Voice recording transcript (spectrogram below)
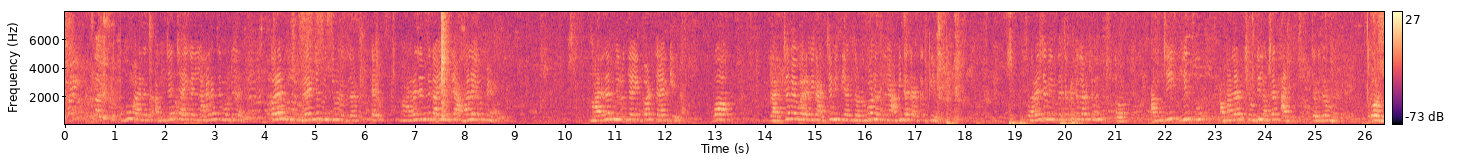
शंभू महाराज आमच्याच आई लहानाचे मोठे झाले परंतु शिवरायांच्या मृत्यूनंतर त्या महाराजांचे काही मुद्दे आम्हाला येऊन मिळाले महाराजांविरुद्ध एक गट तयार केला व राज्यव्यवहार आणि राज्यनीती यांचा अनुभव नसल्याने आम्ही त्यात अडकत गेलो स्वराज्य विरुद्धच्या कटकारात अ, आमची ही चूक आम्हाला शेवटी लक्षात आली जगदंब पण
